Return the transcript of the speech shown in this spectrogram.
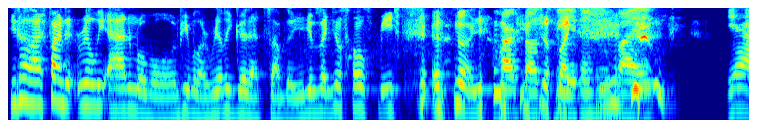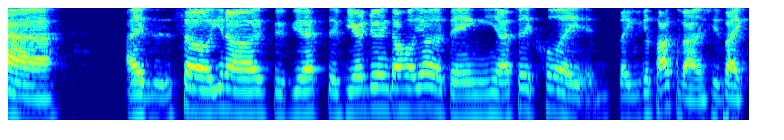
you know, I find it really admirable when people are really good at something. He gives like this whole speech, and no, he's just speech, like, and she's like, Yeah, I. So you know, if, if you that's if you're doing the whole yo thing, you know, it's really cool. Like, like we could talk about. it. And she's like,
